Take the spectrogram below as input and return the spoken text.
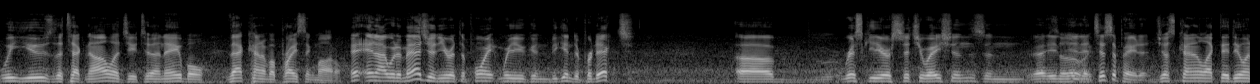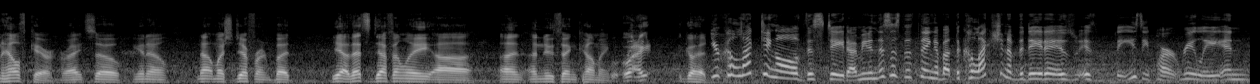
we use the technology to enable that kind of a pricing model. And, and I would imagine you're at the point where you can begin to predict uh, riskier situations and, uh, and, anticipate it. Just kind of like they do in healthcare, right? So, you know, not much different, but yeah, that's definitely uh, a, a new thing coming. Well, I, go ahead. You're collecting all of this data. I mean, and this is the thing about the collection of the data is, is the easy part, really, and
